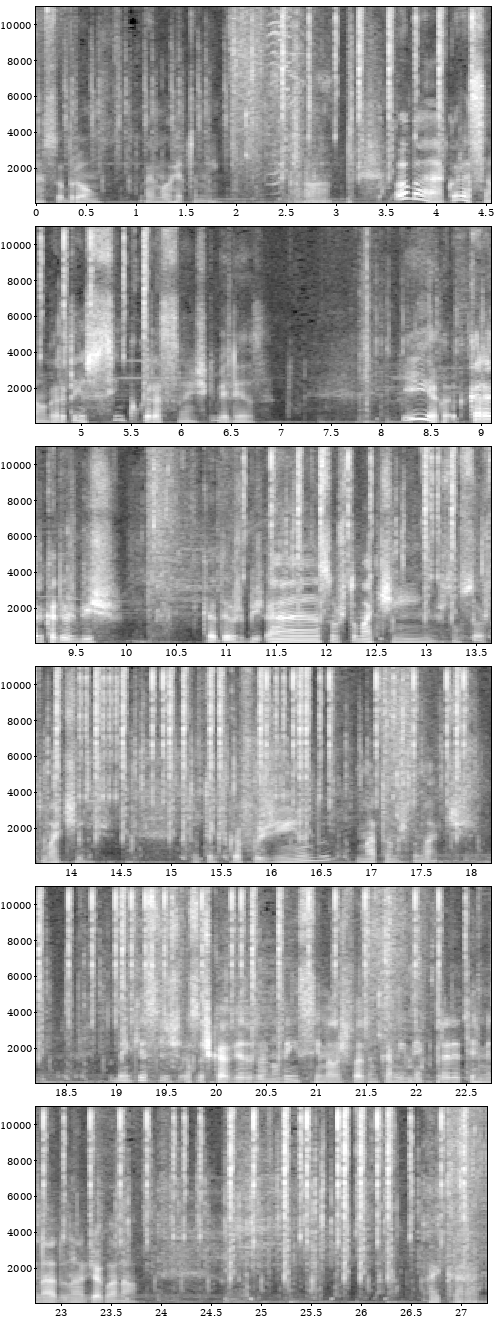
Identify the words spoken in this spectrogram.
Ah, sobrou um. Vai morrer também. Pronto. Oba, coração. Agora eu tenho cinco corações. Que beleza. Ih, agora... Caralho, cadê os bichos? Cadê os bichos? Ah, são os tomatinhos. São só os tomatinhos. Então tem que ficar fugindo e matando os tomates. Tudo bem que esses, essas caveiras elas não vêm em cima, elas fazem um caminho meio que pré-determinado na diagonal. Ai caralho.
